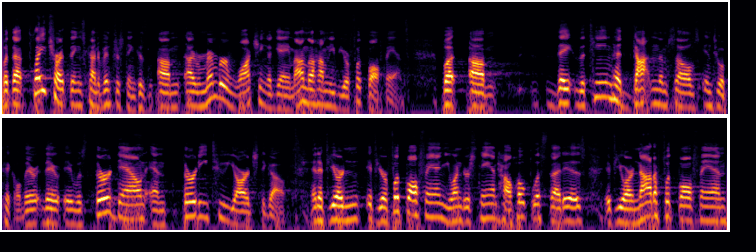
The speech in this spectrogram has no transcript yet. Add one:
But that play chart thing is kind of interesting because um, I remember watching a game. I don't know how many of you are football fans, but um, they, the team had gotten themselves into a pickle. They're, they're, it was third down and 32 yards to go. And if you're, if you're a football fan, you understand how hopeless that is. If you are not a football fan,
